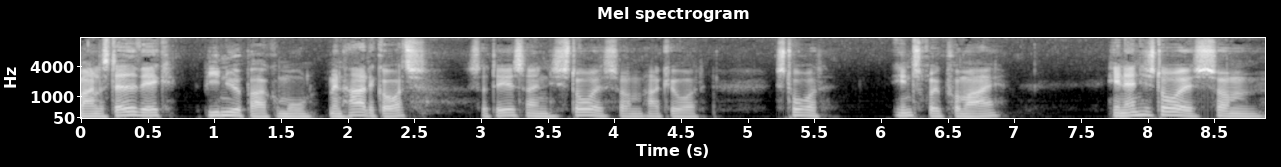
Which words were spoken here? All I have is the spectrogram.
mangler stadigvæk binyrebarkhormon, men har det godt. Så det er så en historie, som har gjort stort indtryk på mig. En anden historie, som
